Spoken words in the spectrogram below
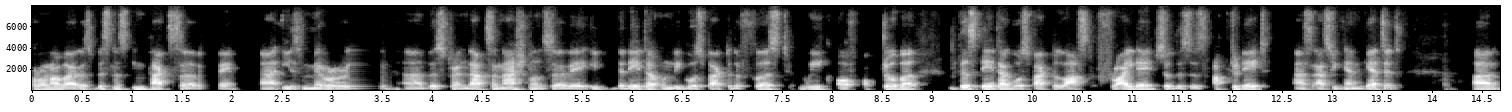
coronavirus business impact survey uh, is mirroring uh, this trend. That's a national survey. It, the data only goes back to the first week of October. This data goes back to last Friday, so this is up to date as, as you can get it. Um,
